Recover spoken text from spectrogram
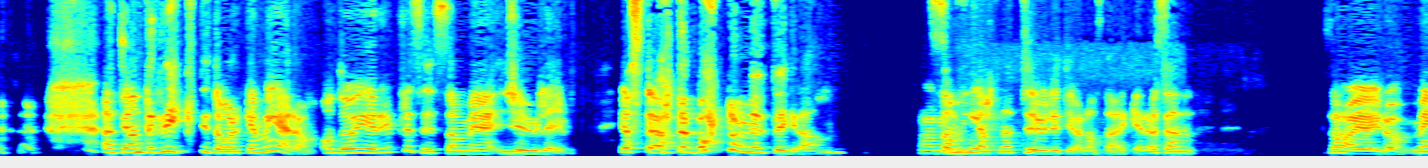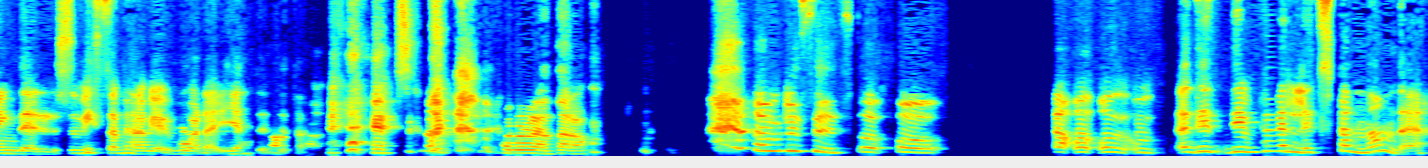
att jag inte riktigt orkar med dem. Och då är det precis som med djurliv. Jag stöter bort dem lite grann. Som helt naturligt gör dem starkare. Och sen så har jag ju då mängder, så vissa behöver jag ju vårda i jättedetalj. För att rädda dem. ja precis. Och, och, ja, och, och, och det, det, är väldigt spännande.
